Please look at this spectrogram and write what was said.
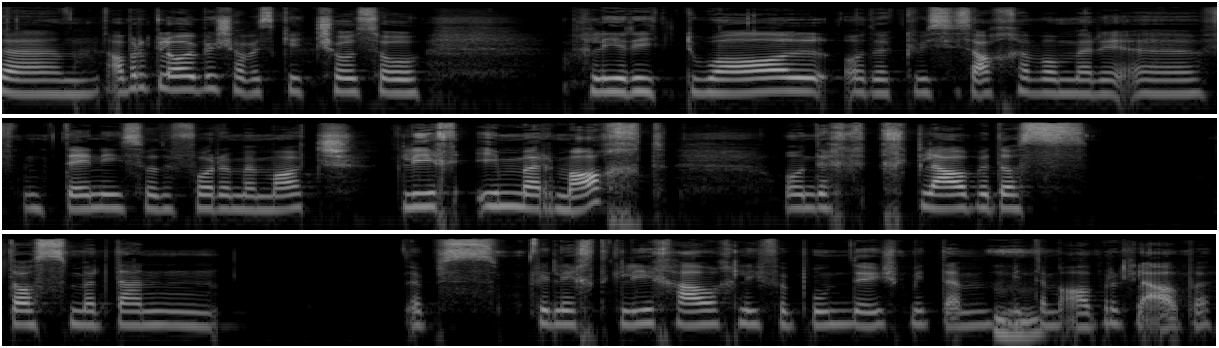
ähm, abergläubisch, aber es gibt schon so ein Ritual oder gewisse Sachen, die man äh, im Tennis oder vor einem Match gleich immer macht. Und ich, ich glaube, dass dass man dann ob es vielleicht gleich auch ein bisschen verbunden ist mit dem, mhm. mit dem Aberglauben.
